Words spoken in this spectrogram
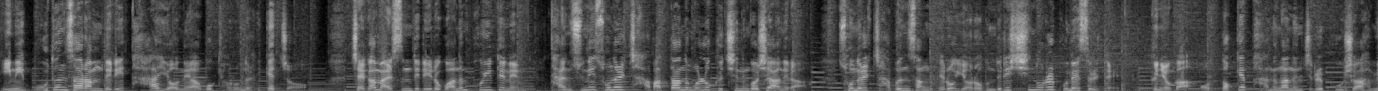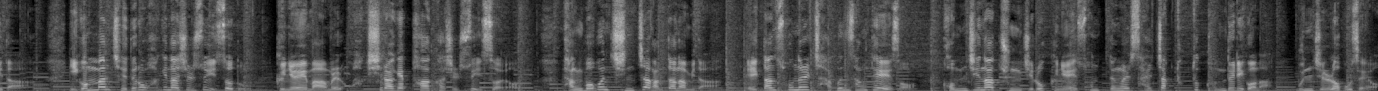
이미 모든 사람들이 다 연애하고 결혼을 했겠죠. 제가 말씀드리려고 하는 포인트는 단순히 손을 잡았다는 걸로 그치는 것이 아니라 손을 잡은 상태로 여러분들이 신호를 보냈을 때 그녀가 어떻게 반응하는지를 보셔야 합니다. 이것만 제대로 확인하실 수 있어도 그녀의 마음을 확실하게 파악하실 수 있어요. 방법은 진짜 간단합니다. 일단 손을 잡은 상태에서 검지나 중지로 그녀의 손등을 살짝 툭툭 건드리거나 문질러 보세요.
